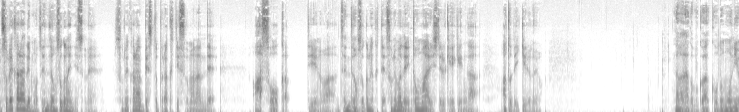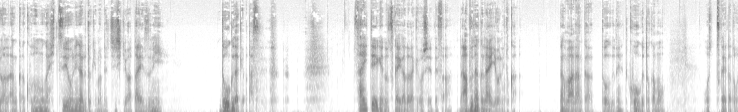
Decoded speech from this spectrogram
それからでも全然遅くないんですよね。それからベストプラクティスを学んで、あ、そうかっていうのは全然遅くなくて、それまでに遠回りしてる経験が後で生きるのよ。だからなんか僕は子供にはなんか子供が必要になる時まで知識を与えずに、道具だけ渡す。最低限の使い方だけ教えてさ、危なくないようにとか。だからまあなんか道具ね、工具とかも使い方教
